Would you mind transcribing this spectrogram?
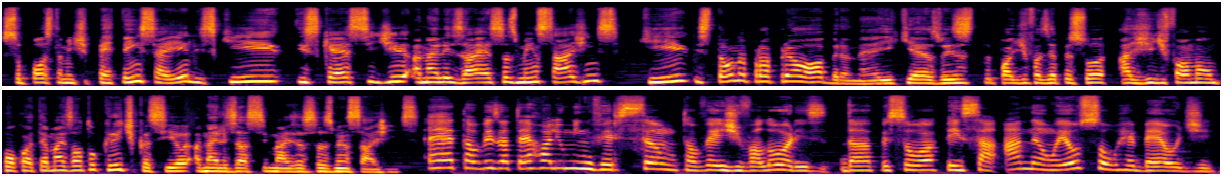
supostamente pertence a eles que esquece de analisar essas mensagens que estão na própria obra, né? E que às vezes pode fazer a pessoa agir de forma um pouco até mais autocrítica se analisasse mais essas mensagens. É, talvez até role uma inversão, talvez, de valores, da pessoa pensar: ah, não, eu sou o rebelde.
